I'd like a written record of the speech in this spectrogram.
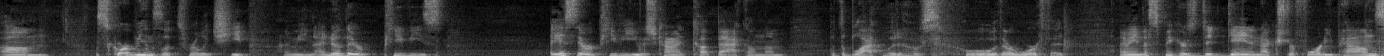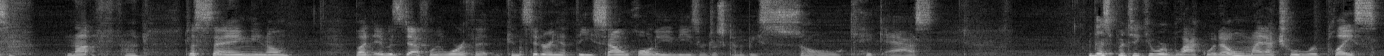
Um, the Scorpions looked really cheap. I mean, I know they were PVs. I guess they were PV, which kind of cut back on them. But the Black Widows, oh, they're worth it. I mean, the speakers did gain an extra 40 pounds. not, just saying, you know. But it was definitely worth it, considering that the sound quality of these are just going to be so kick ass. This particular Black Widow might actually replace.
